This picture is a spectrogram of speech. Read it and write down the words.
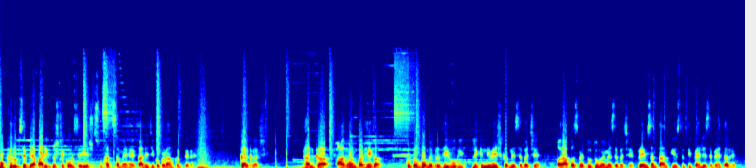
मुख्य रूप से व्यापारिक दृष्टिकोण से ये सुखद समय है। काली जी को प्रणाम करते रहे। कर्क राशि। धन का आगमन बढ़ेगा, कुटुंबों में वृद्धि होगी, लेकिन निवेश करने से बचें और आपस में तू में से बचें। प्रेम संतान की स्थिति पहले से बेहतर है।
